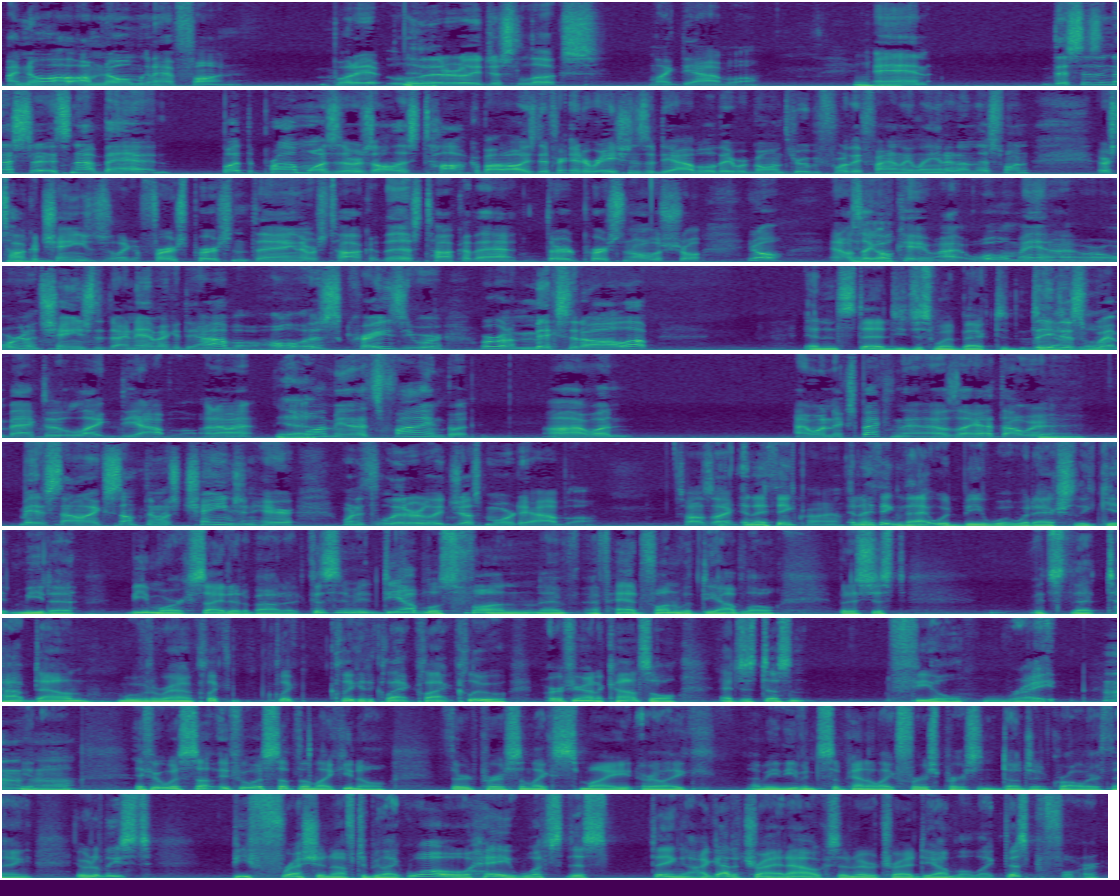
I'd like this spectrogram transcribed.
I know I know I'm going to have fun, but it literally just looks like Diablo. Mm-hmm. And this isn't necessarily it's not bad, but the problem was there was all this talk about all these different iterations of Diablo they were going through before they finally landed on this one. There was talk of change to like a first person thing. There was talk of this, talk of that, third person over the shoulder. You know, and I was Yeah. like, okay, I, oh man, I, we're gonna change the dynamic of Diablo. Oh, this is crazy. We're we're gonna mix it all up. And instead, you just went back to. They just went back to like Diablo, and I went, Yeah. well, I mean that's fine, but uh, I wasn't I wasn't expecting that. I was like, I thought we Hmm. Made it sound like something was changing here when it's literally just more Diablo. So I was like, and I think okay. and I think that would be what would actually get me to be more excited about it because I mean, Diablo's fun. I've I've had fun with Diablo, but it's just it's that top down moving around click click clickety clack clack clue. Or if you're on a console, that just doesn't feel right. You know, mm-hmm. if it was some if it was something like you know third person like Smite or like I mean even some kind of like first person dungeon crawler thing, it would at least be fresh enough to be like, whoa, hey, what's this thing? I got to try it out because I've never tried Diablo like this before.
